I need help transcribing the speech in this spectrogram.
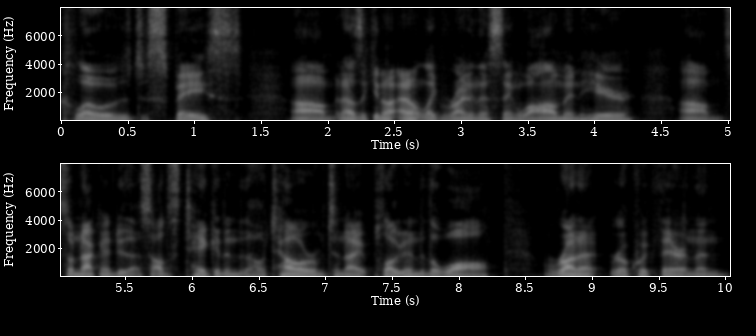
closed space. Um, and I was like, you know, I don't like running this thing while I'm in here. Um, so I'm not going to do that. So I'll just take it into the hotel room tonight, plug it into the wall, run it real quick there, and then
